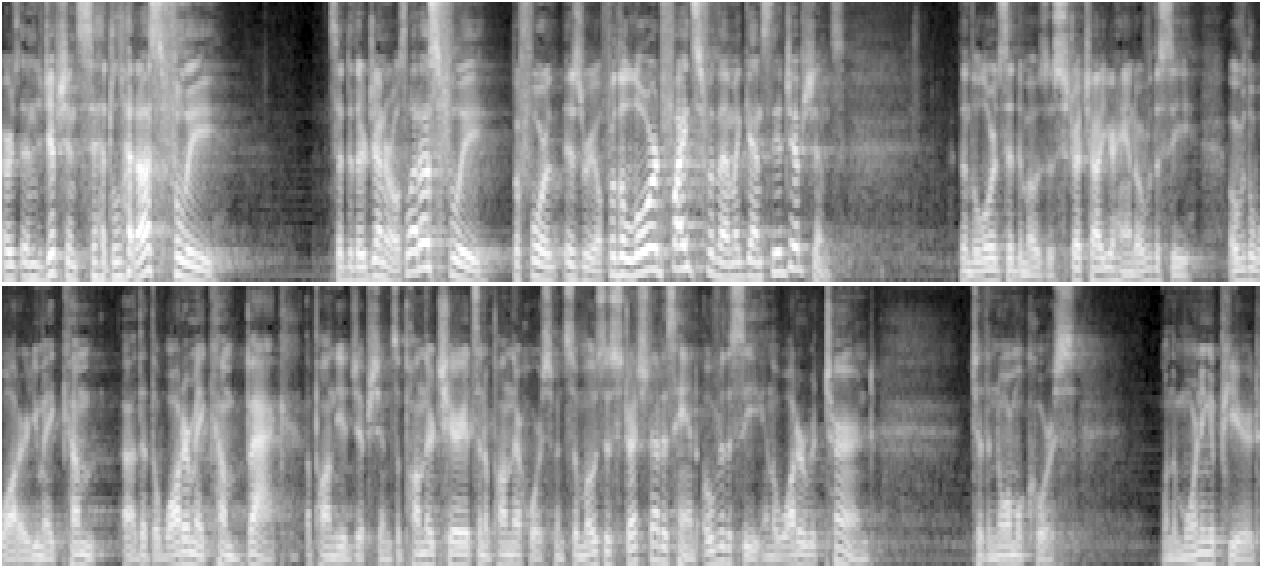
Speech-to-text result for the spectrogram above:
or an Egyptian said, Let us flee said to their generals, Let us flee before Israel, for the Lord fights for them against the Egyptians. Then the Lord said to Moses, Stretch out your hand over the sea, over the water, you may come, uh, that the water may come back upon the Egyptians, upon their chariots and upon their horsemen. So Moses stretched out his hand over the sea, and the water returned to the normal course. When the morning appeared,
